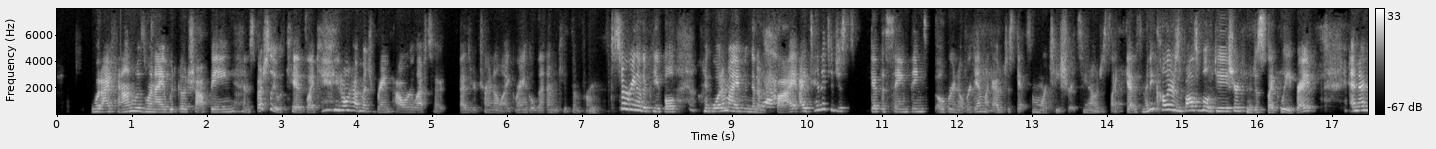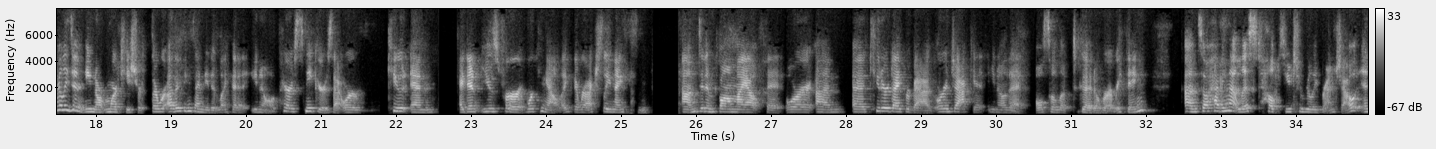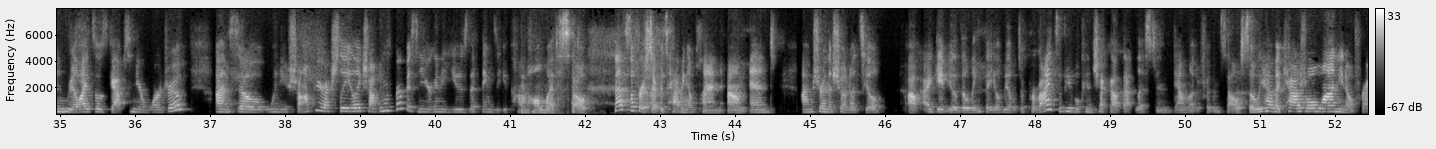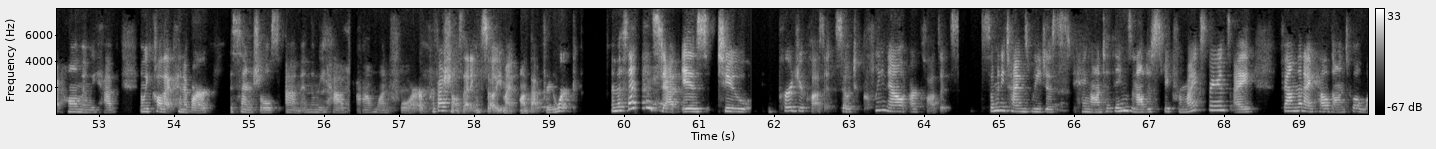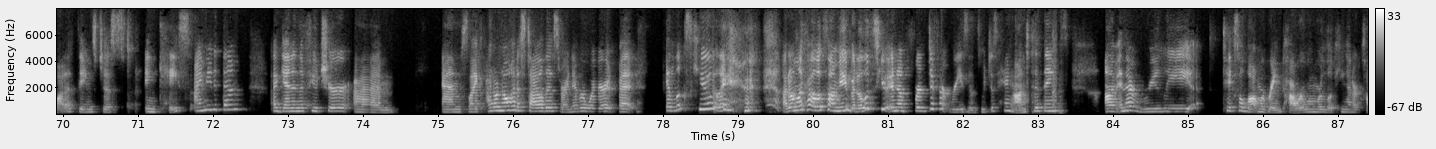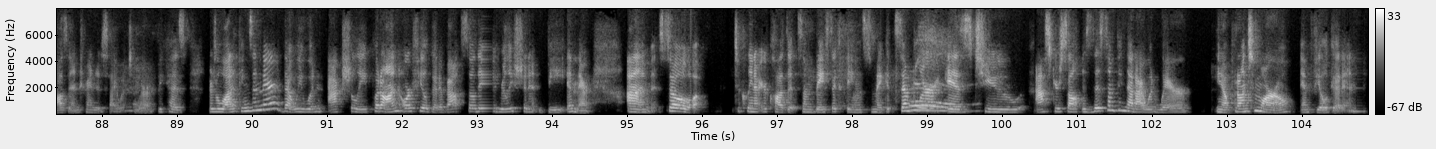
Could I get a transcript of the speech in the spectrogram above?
what I found was when I would go shopping, and especially with kids, like you don't have much brain power left to, as you're trying to like wrangle them and keep them from mm. disturbing other people. Like, what am I even going to buy? I tended to just get the same things over and over again. Like I would just get some more t-shirts, you know, just like get as many colors as possible of t-shirts and just like leave, right? And I really didn't need more t-shirts. There were other things I needed, like a, you know, a pair of sneakers that were cute and I didn't use for working out. Like they were actually nice and um, didn't bomb my outfit or um, a cuter diaper bag or a jacket, you know, that also looked good over everything. Um, so having that list helps you to really branch out and realize those gaps in your wardrobe. Um, so when you shop, you're actually like shopping with purpose and you're going to use the things that you come home with. So that's the first step is having a plan. Um, and I'm sure in the show notes, you'll I gave you the link that you'll be able to provide so people can check out that list and download it for themselves. So we have a casual one, you know, for at home, and we have, and we call that kind of our essentials. Um, and then we have um, one for professional settings. So you might want that for your work. And the second step is to purge your closet. So to clean out our closets. So many times we just hang on to things, and I'll just speak from my experience. I found that I held on to a lot of things just in case I needed them again in the future. Um, and it's like, I don't know how to style this, or I never wear it, but it looks cute. Like, I don't like how it looks on me, but it looks cute. And uh, for different reasons, we just hang on to things. Um, and that really takes a lot more brain power when we're looking at our closet and trying to decide what to wear because there's a lot of things in there that we wouldn't actually put on or feel good about. So they really shouldn't be in there. Um, so to clean out your closet, some basic things to make it simpler is to ask yourself, is this something that I would wear, you know, put on tomorrow and feel good in?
